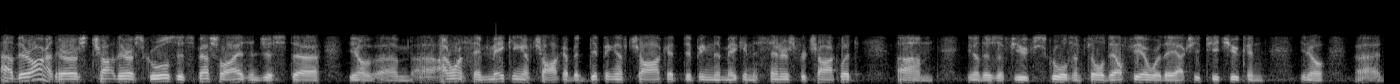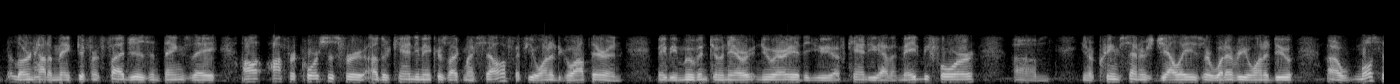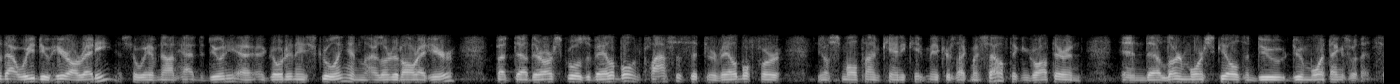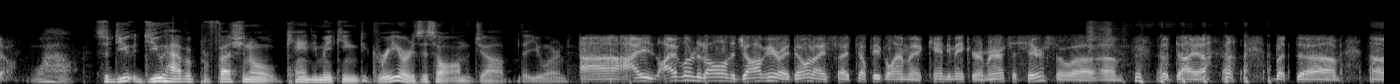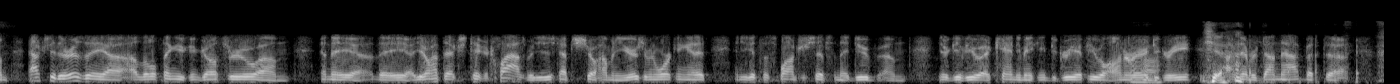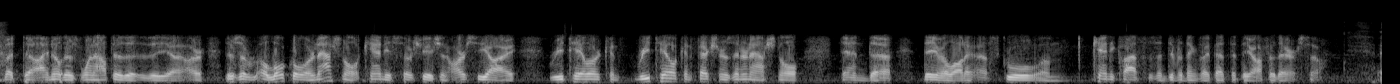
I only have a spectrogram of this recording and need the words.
Uh, there are there are there are schools that specialize in just uh, you know um, uh, I don't want to say making of chocolate, but dipping of chocolate, dipping the making the centers for chocolate. Um, you know, there's a few schools in Philadelphia where they actually teach you can you know uh, learn how to make different fudges and things. They offer courses for other candy makers like myself. If you wanted to go out there and maybe move into a new area that you have candy you haven't made before, um, you know, cream centers, jellies, or whatever you want to do. Uh, most of that we do here already, so we have not had to do any uh, go to any schooling, and I learned it all right here. But uh, there are schools available and classes that are available for you know small time candy makers like myself. They can go out there and and uh, learn more skills and do do more things with it. So. Wow. So do you do you have a professional candy making degree, or is this all on the job that you learned? Uh, I I've learned it all on the job here. I don't. I, I tell people I'm a candy maker emeritus here. So, uh, um, but I, uh, but um, um, actually there is a uh, a little thing you can go through, um, and they uh, they uh, you don't have to actually take a class, but you just have to show how many years you've been working at it, and you get some sponsorships, and they do um, you know give you a candy making degree if you will, honorary Uh-huh. degree. Yeah. I've never done that, but uh, but uh, I know there's one out there. that the uh, are, there's a, a local or national candy association, RCI, Retailer Con- Retail Confectioners International, and uh, they have a lot of uh, school um, candy classes and different things like that that they offer there. So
